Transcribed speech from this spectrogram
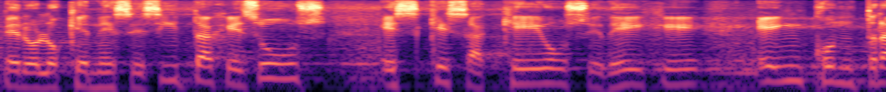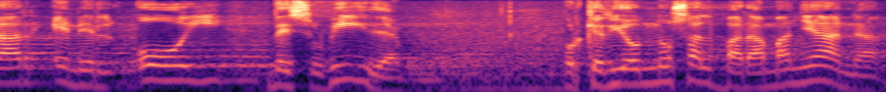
pero lo que necesita Jesús es que Saqueo se deje encontrar en el hoy de su vida porque Dios no salvará mañana,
